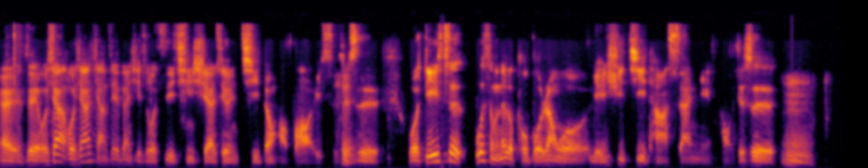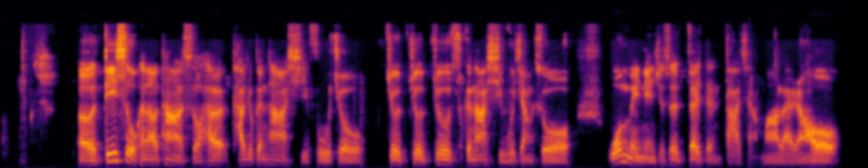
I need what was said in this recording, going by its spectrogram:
哎，对我现在我现在讲这段，其实我自己情绪还是有点激动，好不好意思？就是我第一次为什么那个婆婆让我连续记她三年？哦，就是嗯。呃，第一次我看到她的时候，她她就跟她媳妇就就就就跟她媳妇讲说，我每年就是在等大甲妈来，然后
